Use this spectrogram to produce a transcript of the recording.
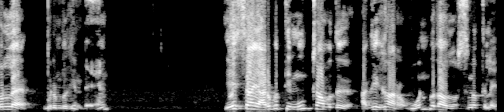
சொல்ல விரும்புகின்றேன். ஏசாய் அறுபத்தி மூன்றாவது அதிகாரம் ஒன்பதாவது வசனத்திலே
